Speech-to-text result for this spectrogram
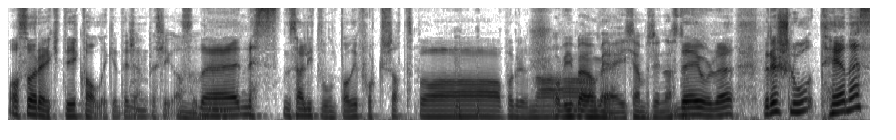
Og så røyk de i kvaliken til Champions League. Altså. Mm. Det er Nesten så er litt vondt av de fortsatt på, på grunn av og vi ble jo med i Champions League neste Det gjorde dere. Dere slo TNS,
